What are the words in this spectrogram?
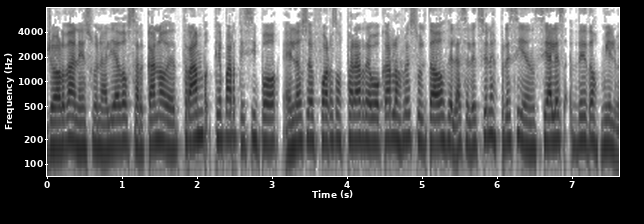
Jordan es un aliado cercano de Trump que participó en los esfuerzos para revocar los resultados de las elecciones presidenciales de 2020.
